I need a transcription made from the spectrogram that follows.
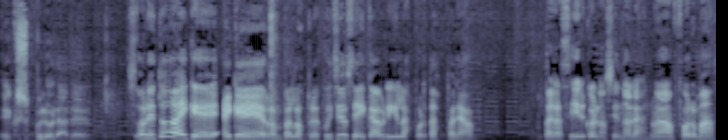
explorar. eh. Sobre todo hay que, hay que romper los prejuicios y hay que abrir las puertas para, para seguir conociendo las nuevas formas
